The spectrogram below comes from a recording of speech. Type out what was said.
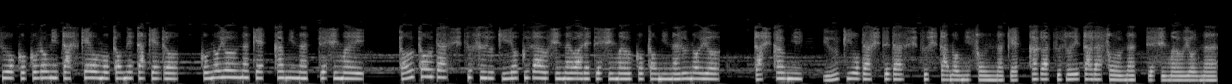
出を試み助けを求めたけど、このような結果になってしまい、とうとう脱出する気力が失われてしまうことになるのよ。確かに、勇気を出して脱出したのにそんな結果が続いたらそうなってしまうよな。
